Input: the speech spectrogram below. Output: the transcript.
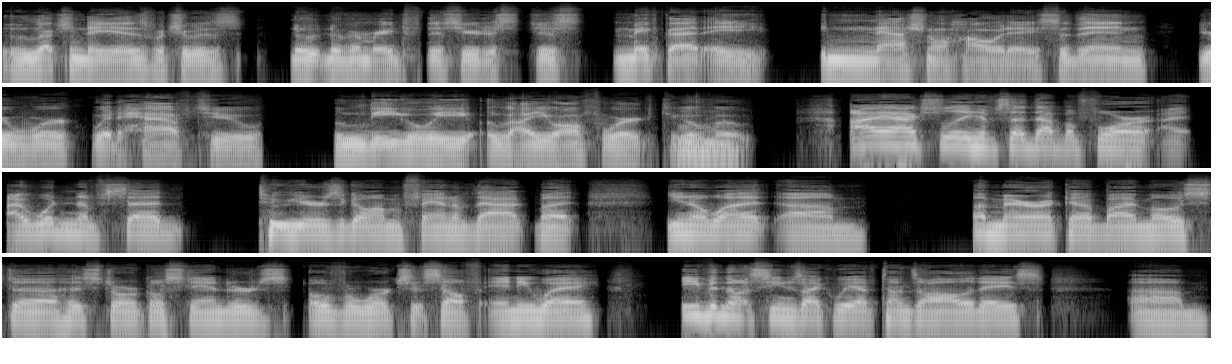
election day is, which was November eighth this year. Just just make that a national holiday. So then your work would have to legally allow you off work to go mm-hmm. vote. I actually have said that before. I, I wouldn't have said two years ago I'm a fan of that, but you know what? Um, America, by most uh, historical standards, overworks itself anyway. Even though it seems like we have tons of holidays, um,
